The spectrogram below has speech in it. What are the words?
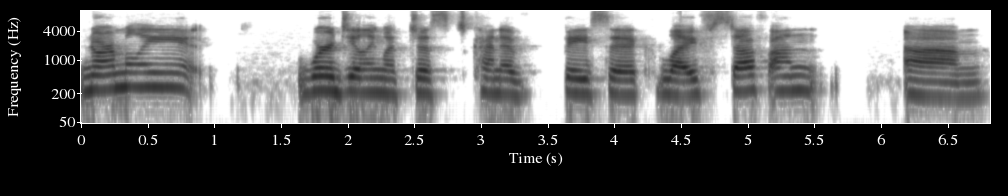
Normally we're dealing with just kind of basic life stuff on um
